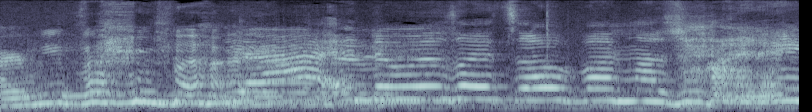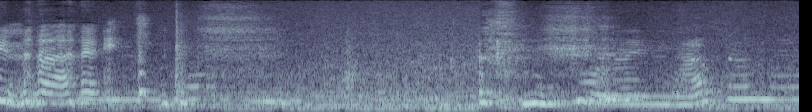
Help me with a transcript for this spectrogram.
Barbie Barbie. Yeah, and it was like so fun last Friday night. I never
